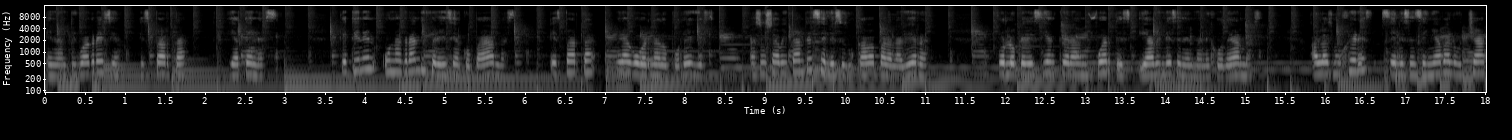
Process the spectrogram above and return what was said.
en la antigua Grecia, Esparta y Atenas, que tienen una gran diferencia al compararlas. Esparta era gobernado por reyes, a sus habitantes se les educaba para la guerra por lo que decían que eran fuertes y hábiles en el manejo de armas. A las mujeres se les enseñaba a luchar,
